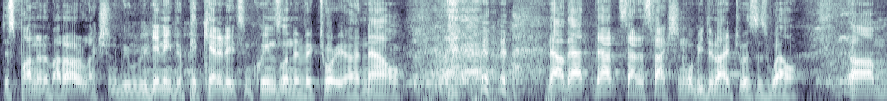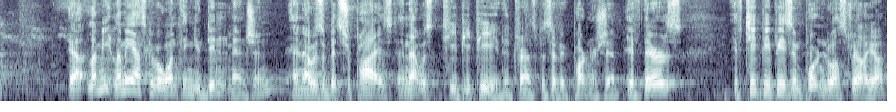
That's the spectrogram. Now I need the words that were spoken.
despondent about our election. We were beginning to pick candidates in Queensland and Victoria, and now, now that, that satisfaction will be denied to us as well. Um, yeah, let me let me ask you about one thing you didn't mention, and I was a bit surprised, and that was TPP, the Trans-Pacific Partnership. If there's if TPP is important to Australia,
